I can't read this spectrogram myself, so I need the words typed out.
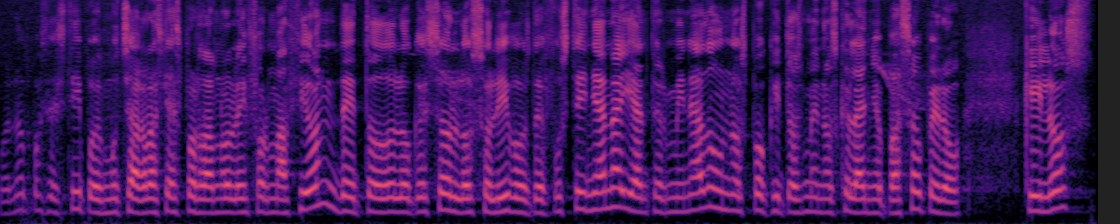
Bueno, pues Esti, pues muchas gracias por darnos la información de todo lo que son los olivos de Fustiñana y han terminado unos poquitos menos que el año pasado, pero kilos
